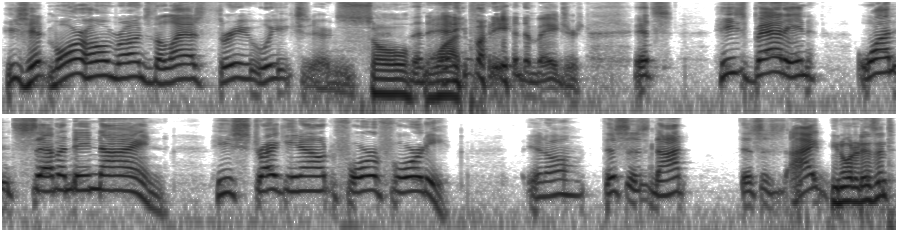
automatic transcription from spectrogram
he's hit more home runs the last three weeks than, So than what? anybody in the majors. It's he's batting 179. He's striking out 440. You know, this is not. This is I You know what it isn't?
